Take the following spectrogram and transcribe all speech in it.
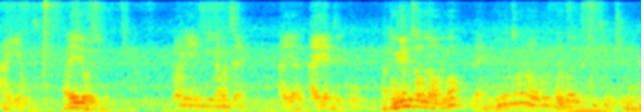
IND. 아이디가 있어요. 저희 IND. 세 번째. IN, IND 고. 아 동명사고 나오는 거? 네. 동명사고 나오는 건 얼마든지 쓸수 있지 뭐.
